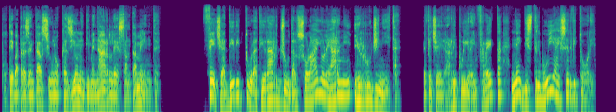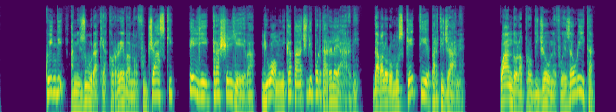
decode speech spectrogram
poteva presentarsi un'occasione di menarle santamente. Fece addirittura tirar giù dal solaio le armi irruginite le fece ripulire in fretta, ne distribuì ai servitori. Quindi, a misura che accorrevano fuggiaschi, egli trasceglieva gli uomini capaci di portare le armi, dava loro moschetti e partigiane. Quando la provvigione fu esaurita,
